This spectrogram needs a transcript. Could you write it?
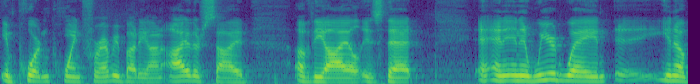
important point for everybody on either side of the aisle is that, and in a weird way, uh, you know,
